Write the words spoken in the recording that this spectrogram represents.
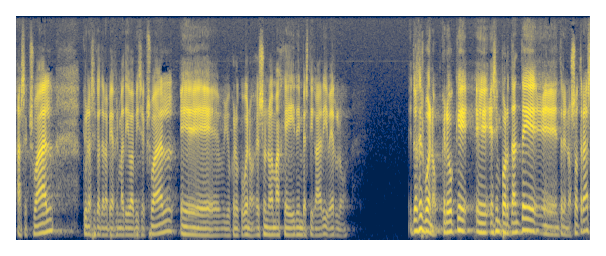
asexual que una psicoterapia afirmativa bisexual, eh, yo creo que bueno, eso no es más que ir a investigar y verlo. Entonces, bueno, creo que eh, es importante eh, entre nosotras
